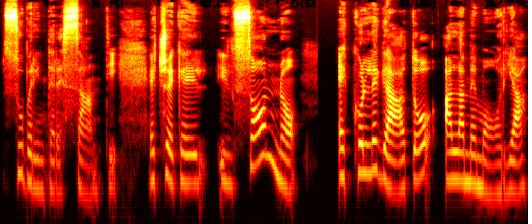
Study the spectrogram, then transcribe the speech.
super interessanti, e cioè che il sonno è collegato alla memoria,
